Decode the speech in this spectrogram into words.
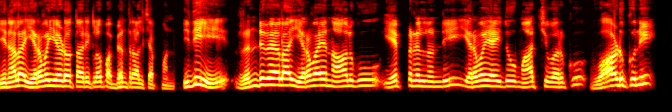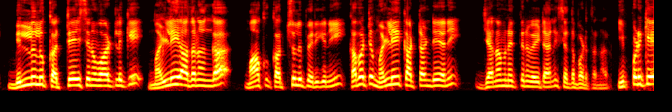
ఈ నెల ఇరవై ఏడో తారీఖు లోపు అభ్యంతరాలు చెప్పమని. ఇది రెండు వేల ఇరవై నాలుగు ఏప్రిల్ నుండి ఇరవై ఐదు మార్చి వరకు వాడుకుని బిల్లులు కట్టేసిన వాటికి మళ్ళీ అదనంగా మాకు ఖర్చులు పెరిగినాయి. కాబట్టి మళ్ళీ కట్టండి అని జనం నెత్తిన వేయటానికి సిద్ధపడుతున్నారు. ఇప్పటికే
